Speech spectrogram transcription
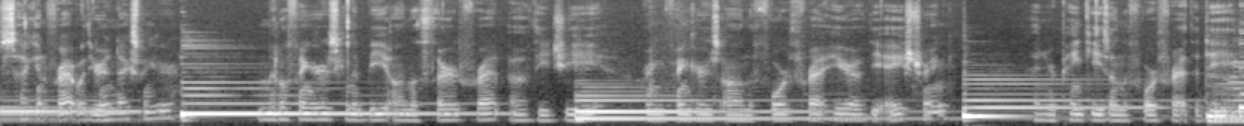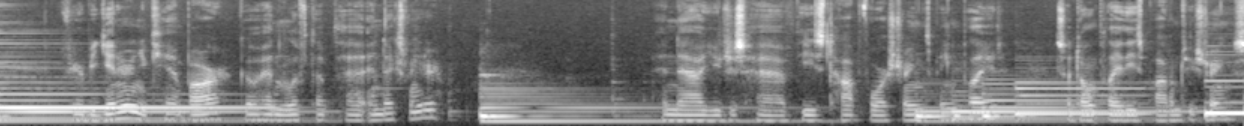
second fret with your index finger. Middle finger is going to be on the third fret of the G. Ring fingers on the fourth fret here of the A string pinkies on the 4th fret at the D. If you're a beginner and you can't bar, go ahead and lift up that index finger. And now you just have these top four strings being played, so don't play these bottom two strings.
